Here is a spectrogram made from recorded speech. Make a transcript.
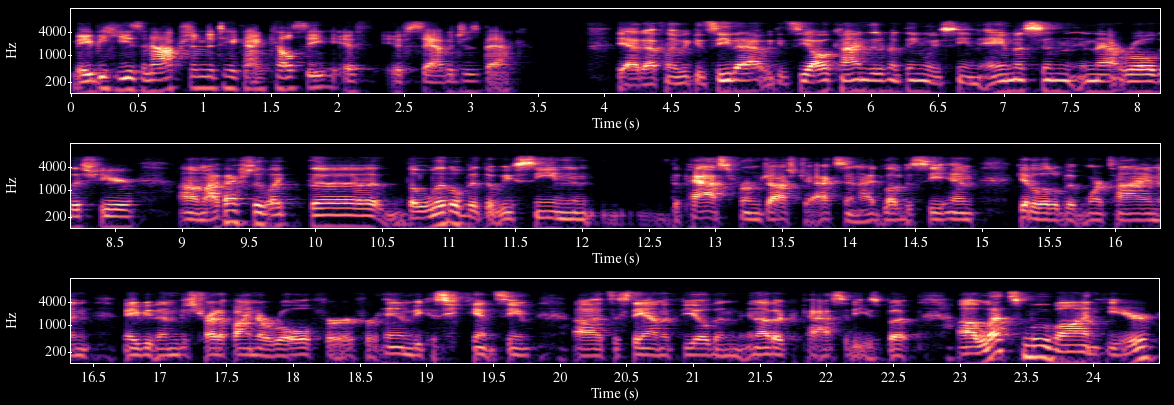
maybe he's an option to take on Kelce if if Savage is back. Yeah, definitely. We can see that. We can see all kinds of different things. We've seen Amos in, in that role this year. Um, I've actually liked the the little bit that we've seen the pass from Josh Jackson. I'd love to see him get a little bit more time and maybe them just try to find a role for for him because he can't seem uh, to stay on the field in, in other capacities. But uh, let's move on here.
